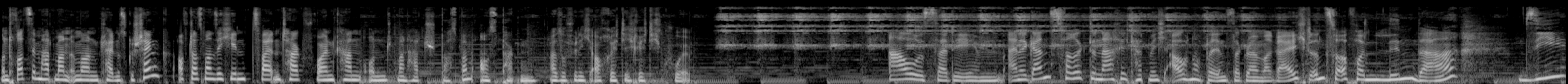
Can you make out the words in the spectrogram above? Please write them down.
Und trotzdem hat man immer ein kleines Geschenk, auf das man sich jeden zweiten Tag freuen kann und man hat Spaß beim Auspacken. Also finde ich auch richtig, richtig cool. Außerdem, eine ganz verrückte Nachricht hat mich auch noch bei Instagram erreicht und zwar von Linda. Sie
